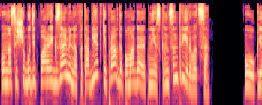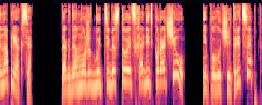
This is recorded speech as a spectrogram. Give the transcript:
у нас еще будет пара экзаменов, а таблетки, правда, помогают мне сконцентрироваться. Оукли напрягся. Тогда, может быть, тебе стоит сходить к врачу и получить рецепт?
